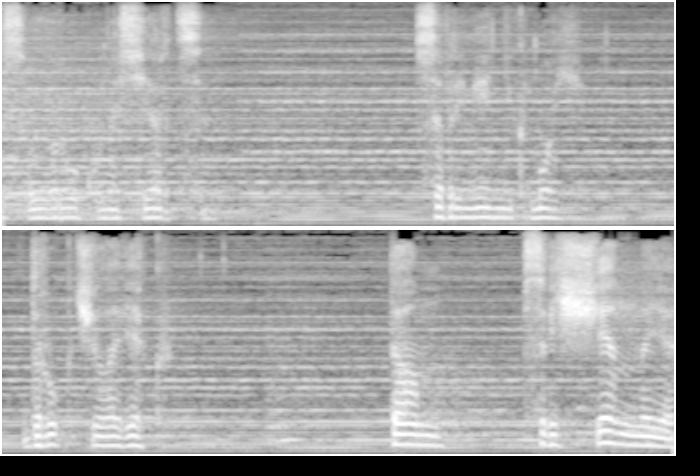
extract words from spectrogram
свою руку на сердце, Современник мой, друг-человек. Там священная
